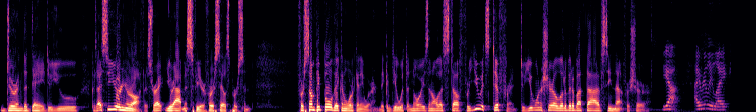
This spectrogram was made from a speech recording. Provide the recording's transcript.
during the day. Do you, because I see you're in your office, right? Your atmosphere for a salesperson for some people they can work anywhere they can deal with the noise and all that stuff for you it's different do you want to share a little bit about that i've seen that for sure Yeah, I really like.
